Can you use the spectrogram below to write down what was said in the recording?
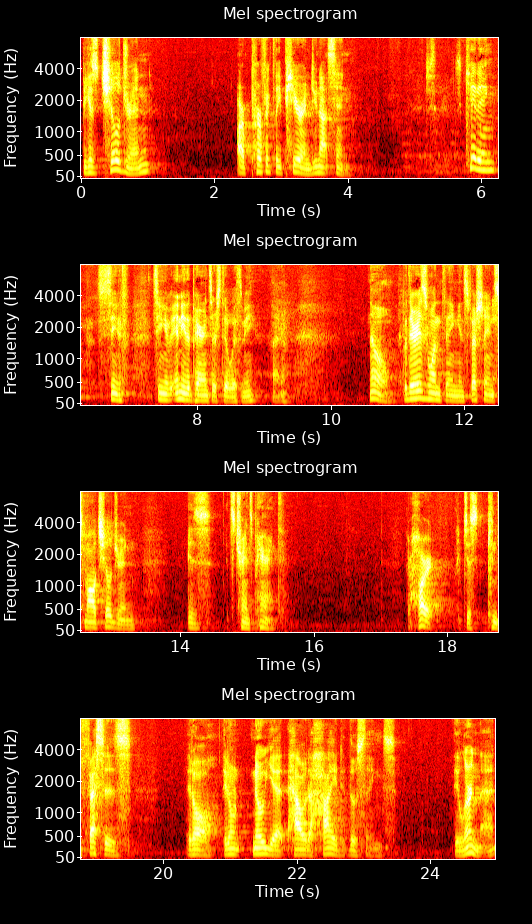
Because children are perfectly pure and do not sin. Just, just kidding. Seeing if, seeing if any of the parents are still with me. No, but there is one thing, especially in small children, is it's transparent. Their heart just confesses it all. They don't know yet how to hide those things. They learn that.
